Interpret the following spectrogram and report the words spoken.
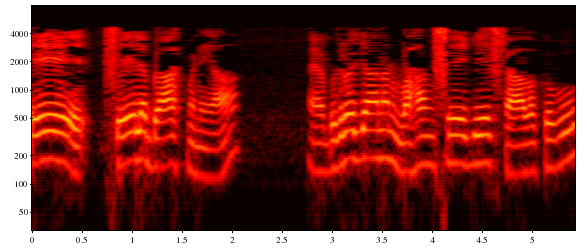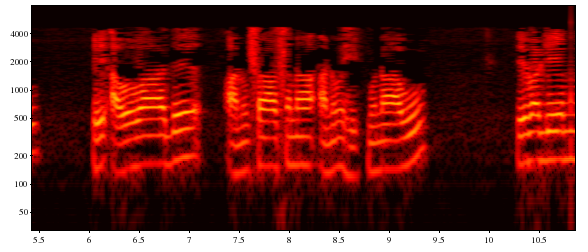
ඒ ශේල බ්‍රාහ්මණයා බුදුරජාණන් වහන්සේගේ ශ්‍රාවක වූ ඒ අවවාද අනුශාසනා අනුව හික්මුණා වූ ඒ වගේම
